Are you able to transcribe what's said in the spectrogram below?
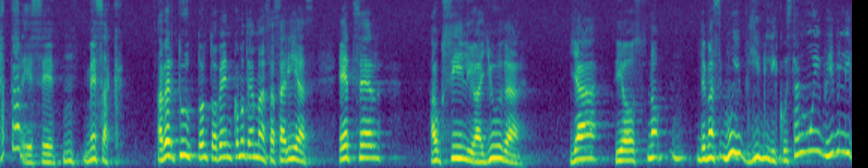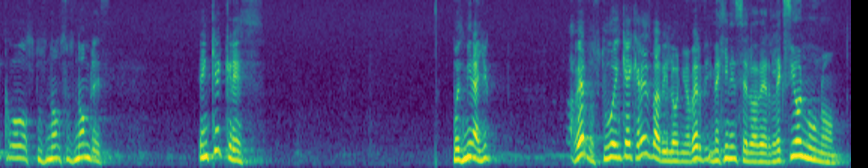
Ya parece. Mm, Mesac. A ver tú, tonto, ven, ¿cómo te llamas? Azarías. Etzer, auxilio, ayuda ya Dios, no, demás, muy bíblico, están muy bíblicos sus nombres. ¿En qué crees? Pues mira, yo, a ver, pues tú en qué crees, Babilonio? A ver, imagínenselo, a ver, lección 1.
